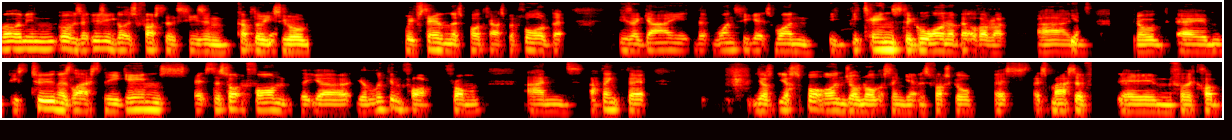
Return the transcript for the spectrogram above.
well, I mean, what was it? Uzi got his first of the season a couple of weeks yeah. ago. We've said on this podcast before that he's a guy that once he gets one, he, he tends to go on a bit of a run. And yeah. You know, um, he's two in his last three games. It's the sort of form that you're you're looking for from him, and I think that you're you're spot on. John Robertson getting his first goal. It's it's massive um, for the club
